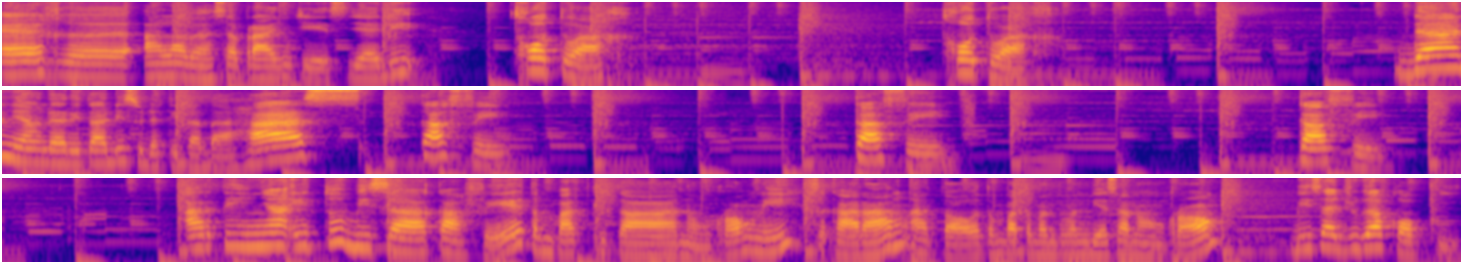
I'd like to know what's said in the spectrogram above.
R ala bahasa Prancis. Jadi trottoir. Trottoir. Dan yang dari tadi sudah kita bahas, cafe. Cafe. Cafe. Artinya itu bisa kafe tempat kita nongkrong nih sekarang atau tempat teman-teman biasa nongkrong. Bisa juga kopi.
